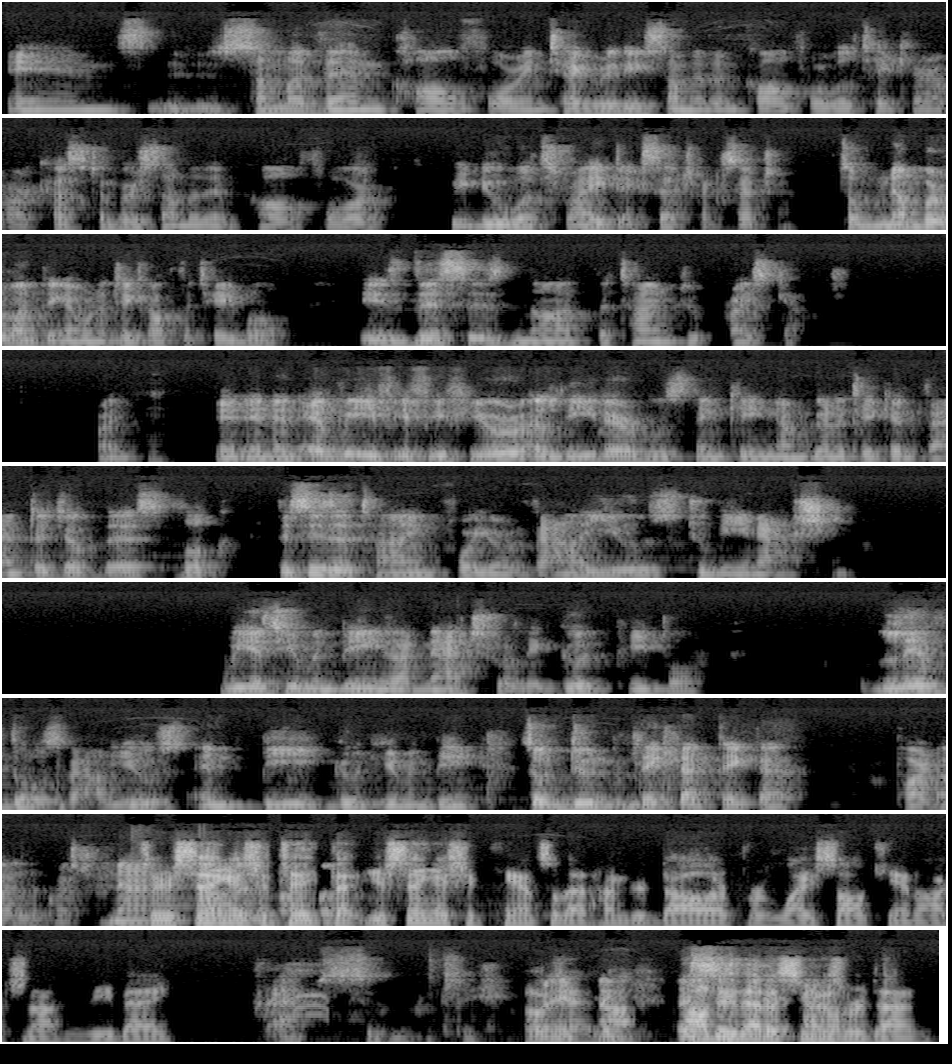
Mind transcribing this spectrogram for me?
and some of them call for integrity some of them call for we'll take care of our customers some of them call for we do what's right etc etc so number one thing i want to take off the table is this is not the time to price gouge right? Hmm. And, and, and every if, if, if you're a leader who's thinking i'm going to take advantage of this look this is a time for your values to be in action. We as human beings are naturally good people live those values and be good human being. So do take that take that part out of the question. Now, so you're saying I should take that. You're saying I should cancel that hundred dollar per Lysol can auction off of eBay. Absolutely. Okay, right? like, I'll, do that as soon as we're done.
